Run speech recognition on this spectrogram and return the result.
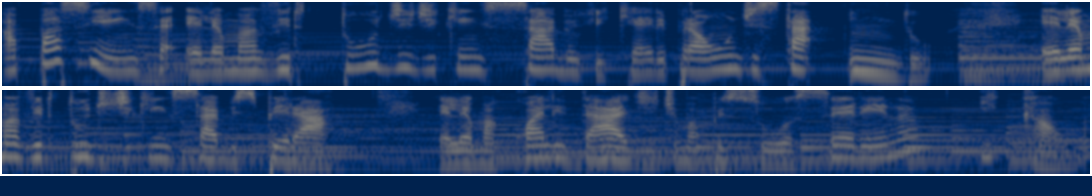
a paciência, ela é uma virtude de quem sabe o que quer e para onde está indo. Ela é uma virtude de quem sabe esperar. Ela é uma qualidade de uma pessoa serena e calma.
